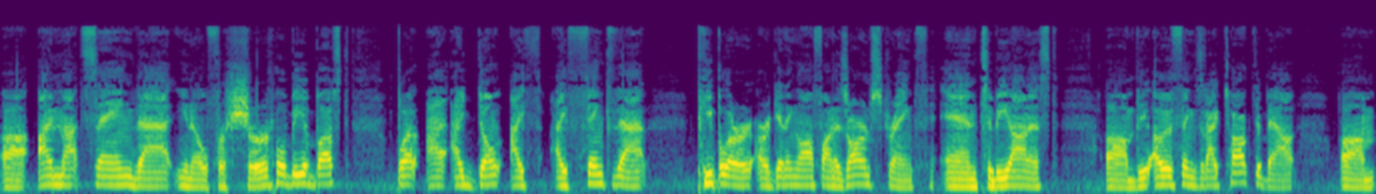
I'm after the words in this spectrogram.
Uh, I'm not saying that, you know, for sure he'll be a bust, but I, I don't, I, I think that people are, are getting off on his arm strength. And to be honest, um, the other things that I talked about, um,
